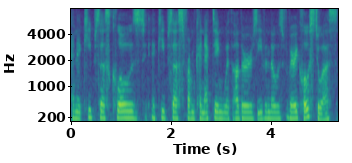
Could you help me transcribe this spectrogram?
and it keeps us closed. It keeps us from connecting with others, even those very close to us.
